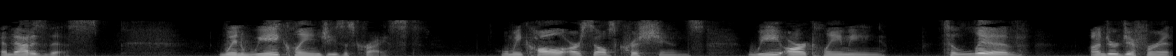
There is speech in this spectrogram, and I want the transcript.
And that is this. When we claim Jesus Christ, when we call ourselves Christians, we are claiming to live under different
